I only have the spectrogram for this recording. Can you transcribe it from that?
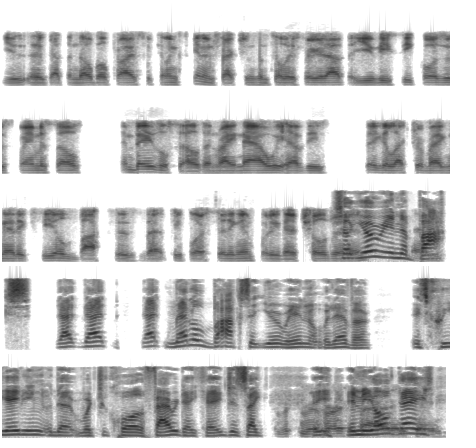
You, they got the Nobel Prize for killing skin infections until they figured out that UVC causes squamous cells and basal cells. And right now we have these big electromagnetic field boxes that people are sitting in, putting their children. So in. you're in a And- box. That that that metal box that you're in, or whatever, is creating the, what you call a Faraday cage. It's like reverse in the old days, cage.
